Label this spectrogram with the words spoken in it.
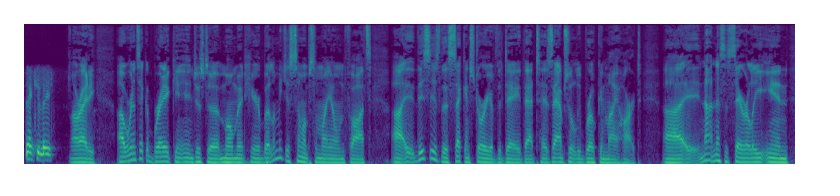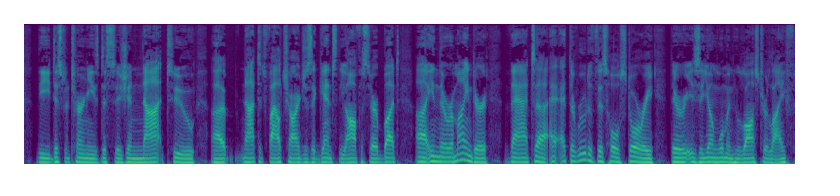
Thank you, Lee. All righty. Uh, we're going to take a break in just a moment here, but let me just sum up some of my own thoughts. Uh, this is the second story of the day that has absolutely broken my heart. Uh, not necessarily in the district attorney's decision not to uh, not to file charges against the officer, but uh, in the reminder that uh, at the root of this whole story, there is a young woman who lost her life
